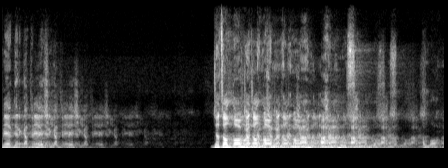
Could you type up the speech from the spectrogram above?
মেয়েদের কাছে বেশি। জাযাল্লাহু আন্না মুহাম্মাদান মা আহলুহু সাল্লাল্লাহু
